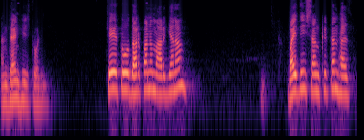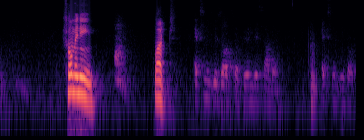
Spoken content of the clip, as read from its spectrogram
And then he is told him, Cheto Darpana Marjanam. By this Sankirtan has so many what? Excellent results of doing this sadhana. Excellent results.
